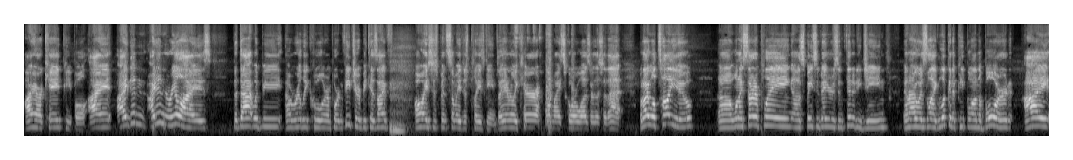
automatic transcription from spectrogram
iiRcade people, I I didn't I didn't realize that that would be a really cool or important feature because I've always just been somebody who just plays games. I didn't really care what my score was or this or that. But I will tell you, uh, when I started playing uh, Space Invaders Infinity Gene, and I was like looking at people on the board, I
